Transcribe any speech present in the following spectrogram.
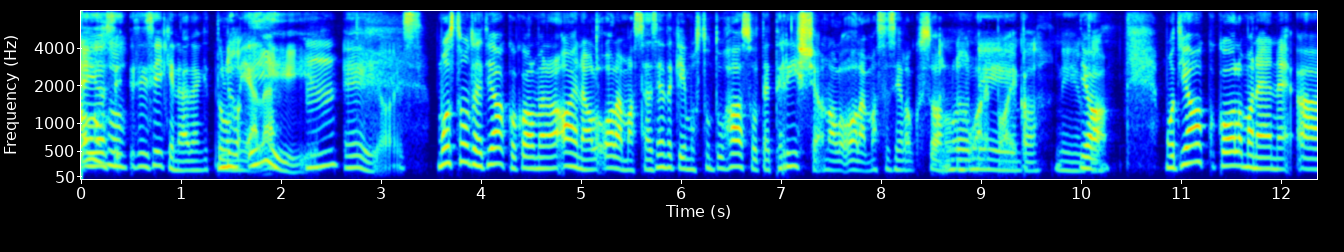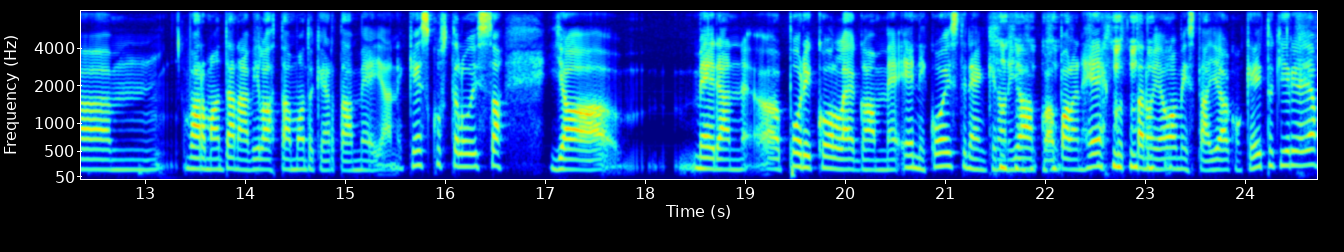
Ei ole Oho. si- siis ikinä jotenkin tullut no mieleen. ei, Mm. ei ois. Musta tuntuu, että Jaakko Kolmonen on aina ollut olemassa ja sen takia musta tuntuu hassulta, että Rishe on ollut olemassa silloin, kun se on ollut No nuori niinpä, poika. niinpä. Joo. Mutta Jaakko Kolmonen ähm, varmaan tänään vilahtaa monta kertaa meidän keskusteluissa ja meidän podikollegamme Enni Koistinenkin on Jaakkoa paljon hehkuttanut ja omistaa Jaakon keittokirjoja.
